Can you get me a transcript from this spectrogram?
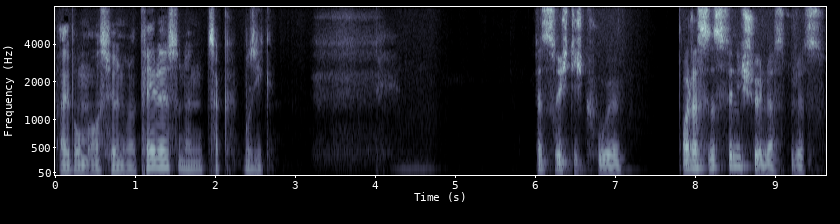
Album auswählen oder Playlist und dann zack, Musik. Das ist richtig cool. Oh, das ist, finde ich schön, dass du das.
